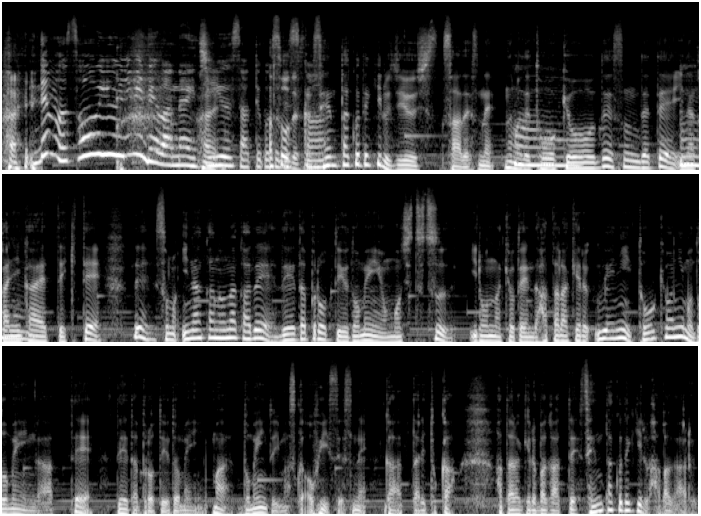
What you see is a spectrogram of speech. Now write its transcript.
はい、でもそういう意味ではない自由さってことですか、はい、そうですね。選択できる自由さですね。なので東京で住んでて田舎に帰ってきて、でその田舎の中でデータプロっていうドメインを持ちつついろんな拠点で働ける上に東京にもドメインがあってデータプロというドメインまあドメインといいますかオフィスですね。があったりとか働ける場があって選択できる幅がある。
